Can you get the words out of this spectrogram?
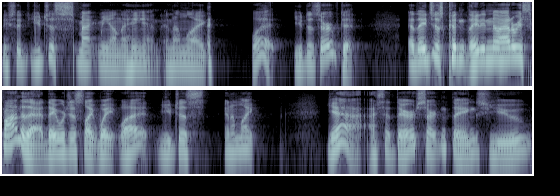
They said, "You just smacked me on the hand," and I'm like, "What? You deserved it." And they just couldn't. They didn't know how to respond to that. They were just like, "Wait, what? You just?" And I'm like, "Yeah." I said, "There are certain things you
